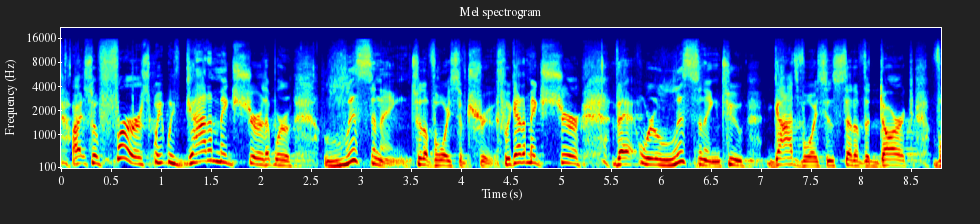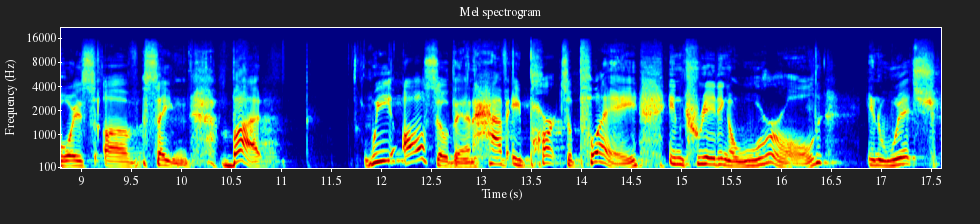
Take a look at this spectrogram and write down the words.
All right, so first, we, have got to make sure that we're listening to the voice of truth. We've got to make sure that we're listening to God's voice instead of the dark voice of Satan. But we also then have a part to play in creating a world in which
